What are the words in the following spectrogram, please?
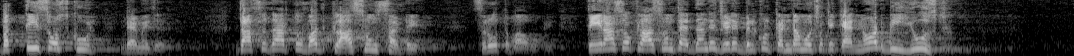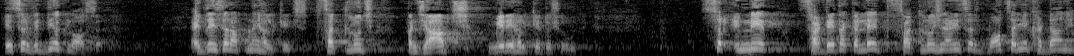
3200 ਸਕੂਲ ਡੈਮੇਜ ਹੈ। 10000 ਤੋਂ ਵੱਧ ਕਲਾਸਰੂਮ ਸਾਡੇ। ਸਰ ਉਹ ਤਬਾਹ ਹੋ ਗਏ। 1300 ਕਲਾਸਰੂਮ ਤਾਂ ਇਦਾਂ ਦੇ ਜਿਹੜੇ ਬਿਲਕੁਲ ਕੰਡਮ ਹੋ ਚੁੱਕੇ ਕੈਨ ਨਾਟ ਬੀ ਯੂਜ਼ਡ ਇਹ ਸਰ ਵਿਦਿਅਕ ਲਾਸ ਹੈ। ਇਦਾਂ ਹੀ ਸਰ ਆਪਣੇ ਹਲਕੇ 'ਚ। ਸਤਲੁਜ, ਪੰਜਾਬ 'ਚ ਮੇਰੇ ਹਲਕੇ ਤੋਂ ਸ਼ੁਰੂ ਹੁੰਦੀ। ਸਰ ਇੰਨੇ ਸਾਡੇ ਤਾਂ ਕੱਲੇ ਸਤਲੁਜ ਨਹੀਂ, ਸਰ, ਬਹੁਤ ਸਾਰੀਆਂ ਖੱਡਾਂ ਨੇ।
